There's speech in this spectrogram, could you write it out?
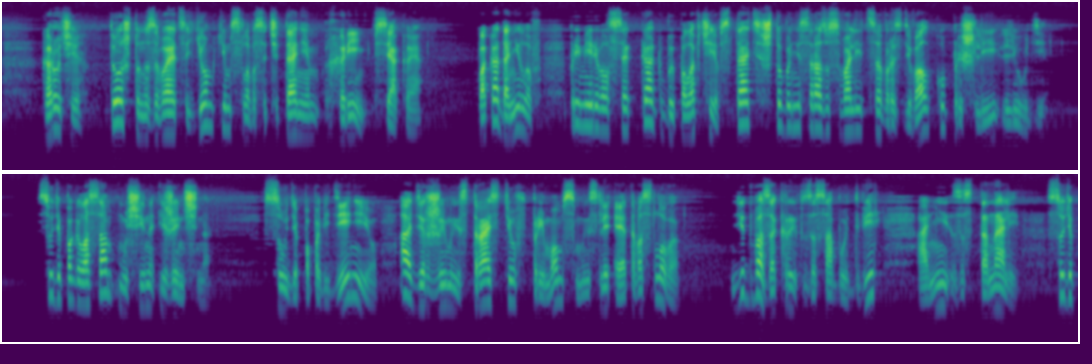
Короче, то, что называется емким словосочетанием «хрень всякая». Пока Данилов примеривался, как бы половче встать, чтобы не сразу свалиться, в раздевалку пришли люди. Судя по голосам, мужчина и женщина. Судя по поведению, одержимые страстью в прямом смысле этого слова. Едва закрыв за собой дверь, они застонали. Судя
